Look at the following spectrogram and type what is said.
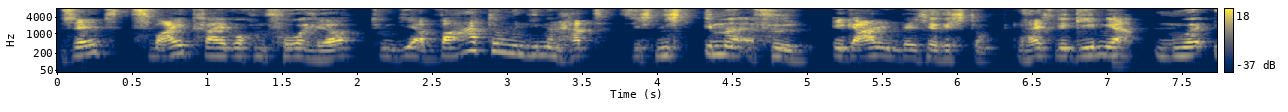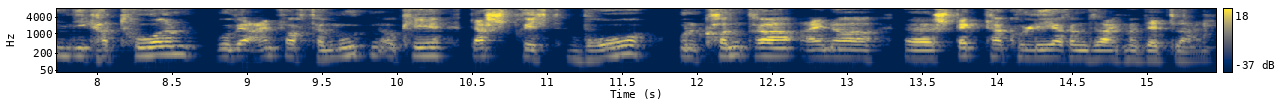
Selbst zwei, drei Wochen vorher tun die Erwartungen, die man hat, sich nicht immer erfüllen, egal in welche Richtung. Das heißt, wir geben ja, ja nur Indikatoren, wo wir einfach vermuten, okay, das spricht pro und contra einer äh, spektakulären, sag ich mal, Deadline.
